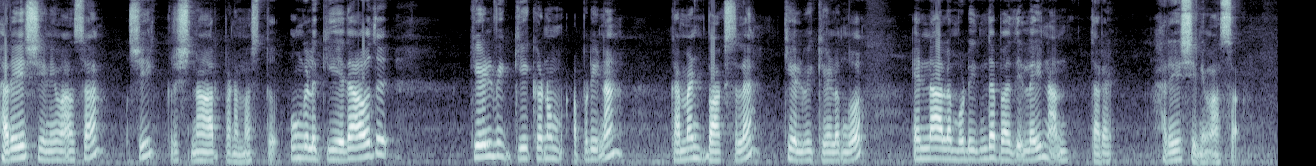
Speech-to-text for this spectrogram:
ஹரே ஸ்ரீனிவாசா ஸ்ரீ கிருஷ்ணார்ப்பணமஸ்து உங்களுக்கு ஏதாவது கேள்வி கேட்கணும் அப்படின்னா கமெண்ட் பாக்ஸில் கேள்வி கேளுங்க. என்னால் முடிந்த பதிலை நான் தரேன். ஹரே ஸ்ரீனிவாசா.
